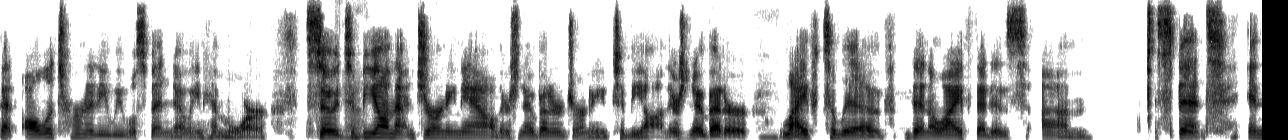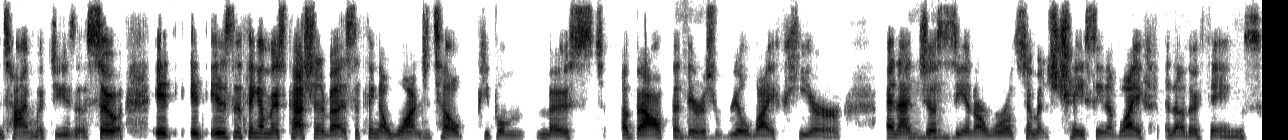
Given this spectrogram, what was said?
that all eternity we will spend knowing him more. So to be on that journey now, there's no better journey to be on. There's no better mm. life to live than a life that is um, spent in time with Jesus. So it it is the thing I'm most passionate about. It's the thing I want to tell people most about that mm-hmm. there is real life here. And I mm-hmm. just see in our world so much chasing of life and other things,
